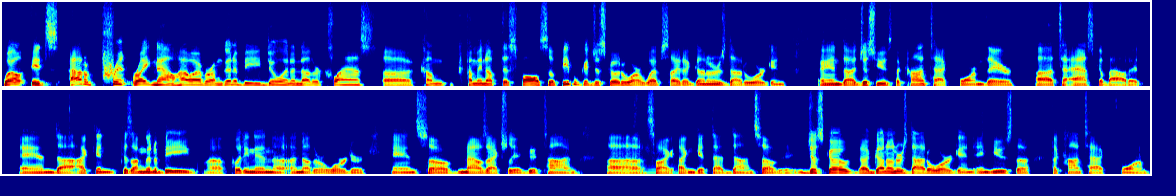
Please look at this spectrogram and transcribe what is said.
Well, it's out of print right now. However, I'm going to be doing another class uh, come coming up this fall, so people could just go to our website at gunowners.org and and uh, just use the contact form there uh, to ask about it. And uh, I can because I'm going to be uh, putting in a, another order, and so now's actually a good time uh, so I, I, can get that done. So just go uh, gunowners.org and, and use the, the contact form.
